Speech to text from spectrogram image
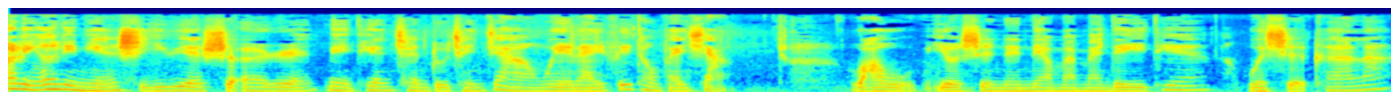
二零二零年十一月十二日，每天晨读成长，未来非同凡响。哇哦，又是能量满满的一天。我是克拉拉，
